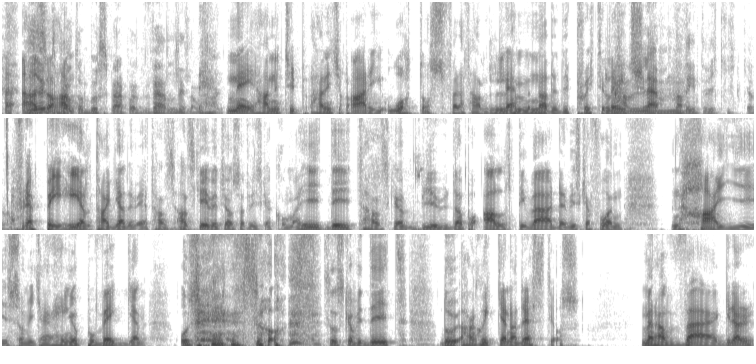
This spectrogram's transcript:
Han- vi har alltså, inte han- pratat om bussbärare på ett väldigt långt tag. Nej, han är, typ, han är typ arg åt oss för att han lämnade The Pretty Late Han Show. lämnade inte, vi kickade honom. Freppe är helt taggad du vet, han, han skriver till oss att vi ska komma hit, dit, han ska bjuda på allt i världen, vi ska få en, en haj som vi kan hänga upp på väggen, och sen så, så ska vi dit, då, han skickar en adress till oss, men han vägrar,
